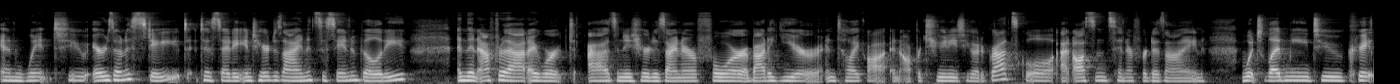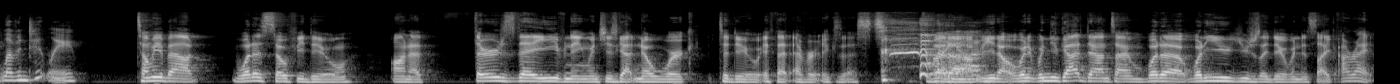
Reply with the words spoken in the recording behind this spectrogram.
and went to Arizona State to study interior design and sustainability. And then after that, I worked as an interior designer for about a year until I got an opportunity to go to grad school at Austin Center for Design, which led me to create Love Intently Tell me about what does Sophie do on a Thursday evening when she's got no work to do, if that ever exists. But yeah. um, you know, when when you've got downtime, what uh what do you usually do when it's like, all right,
